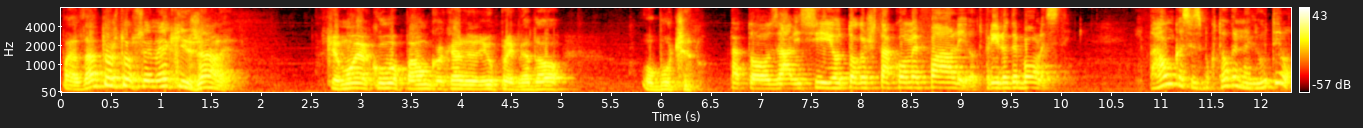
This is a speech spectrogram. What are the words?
Pa zato što se neki žale. Će moja kuma Paunka kaže da nju pregledao obučenu. Pa to zavisi i od toga šta kome fali, od prirode bolesti. I Paunka se zbog toga naljutila.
